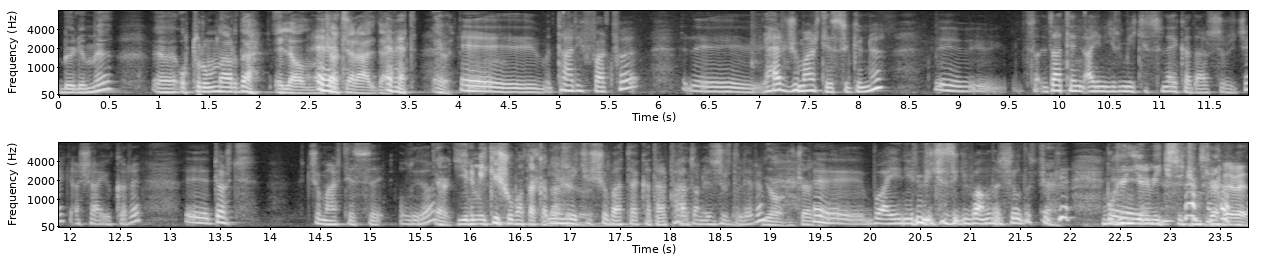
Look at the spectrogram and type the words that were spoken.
bölümü e, oturumlarda ele alınacak evet, herhalde. Evet. evet. Ee, Tarih Vakfı e, her cumartesi günü e, zaten ayın 22'sine kadar sürecek aşağı yukarı e, 4 cumartesi oluyor. Evet 22 Şubat'a kadar. 22 Şubat'a kadar pardon özür dilerim. Yok, rica ee, bu ayın 22'si gibi anlaşıldı çünkü. Bugün Ee, 22'si çünkü. Evet.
